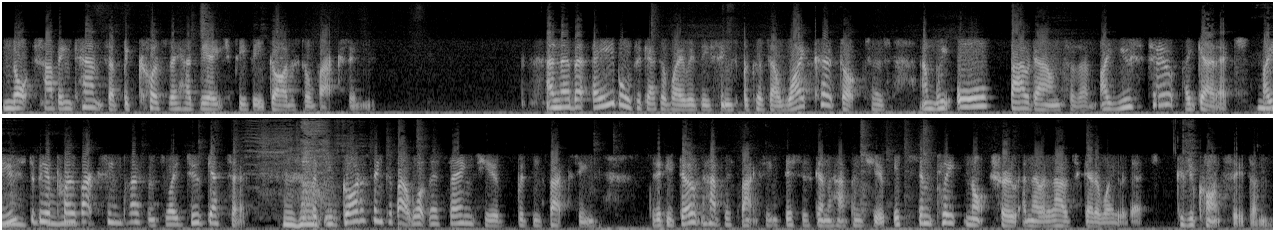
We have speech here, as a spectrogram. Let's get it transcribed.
not having cancer because they had the HPV Gardasil vaccine. And they're able to get away with these things because they're white coat doctors and we all bow down to them. I used to, I get it. I mm-hmm. used to be a mm-hmm. pro vaccine person, so I do get it. Mm-hmm. But you've got to think about what they're saying to you with these vaccines. That if you don't have this vaccine, this is going to happen to you. It's simply not true, and they're allowed to get away with it because you can't sue them.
